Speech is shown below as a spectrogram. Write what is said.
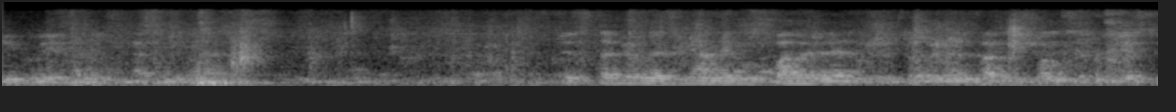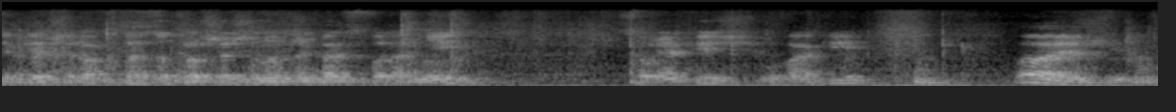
Dziękuję Pani Skarbnika. Przedstawione zmiany w uchwale budżetowej na 2021 rok. Bardzo proszę, Szanowni Państwo Radni, są jakieś uwagi? O, już nie mam.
